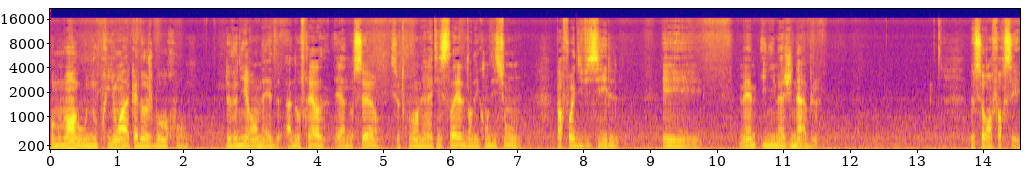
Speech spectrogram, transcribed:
au moment où nous prions à Kadosh Baruch de venir en aide à nos frères et à nos sœurs qui se trouvent en Eretz Israël dans des conditions parfois difficiles et même inimaginables, de se renforcer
